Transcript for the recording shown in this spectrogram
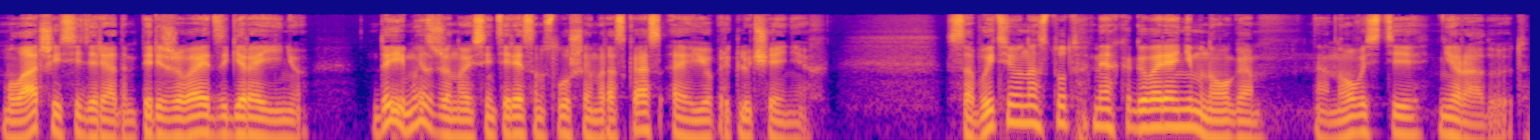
Младший, сидя рядом, переживает за героиню. Да и мы с женой с интересом слушаем рассказ о ее приключениях. Событий у нас тут, мягко говоря, немного, а новости не радуют.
